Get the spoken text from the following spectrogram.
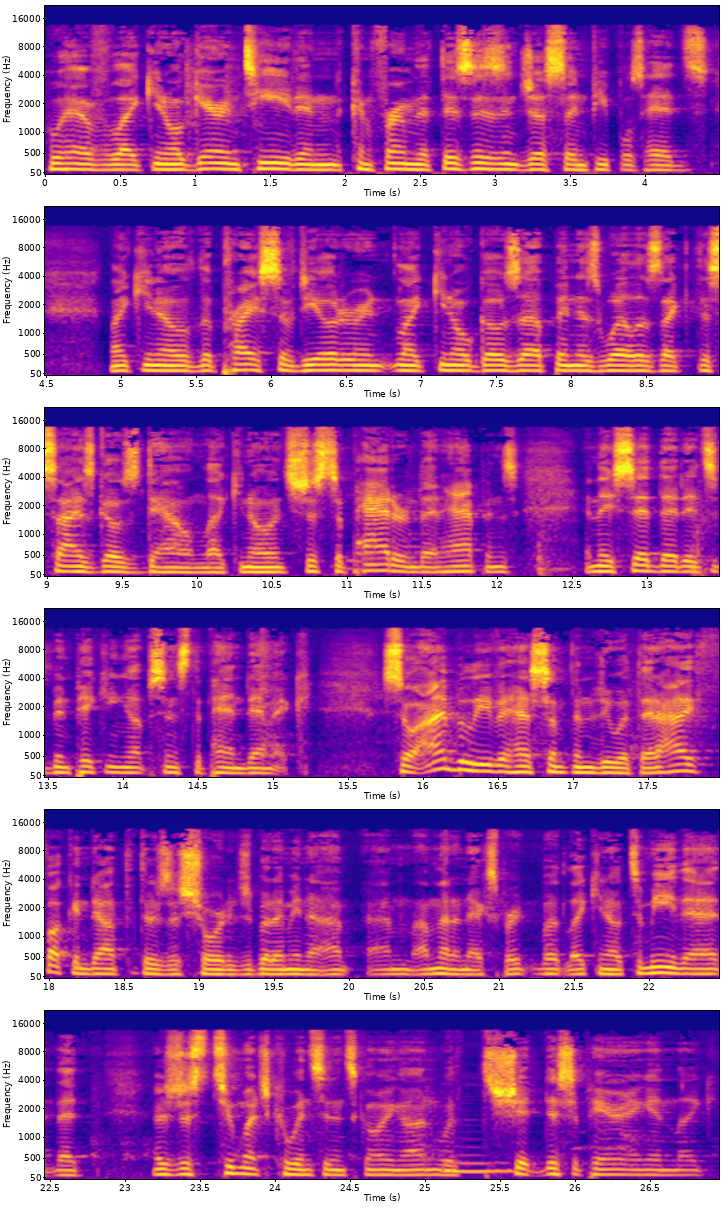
who have like you know guaranteed and confirmed that this isn't just in people's heads like you know the price of deodorant like you know goes up and as well as like the size goes down. Like you know it's just a pattern that happens. And they said that it's been picking up since the pandemic. So i believe it has something to do with that. I fucking doubt that there's a shortage but i mean i'm i'm, I'm not an expert. But like you know to me that that there's just too much coincidence going on with mm. shit disappearing and like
